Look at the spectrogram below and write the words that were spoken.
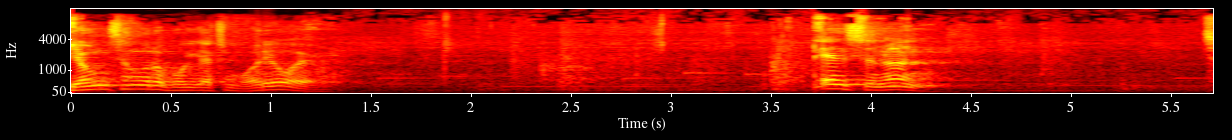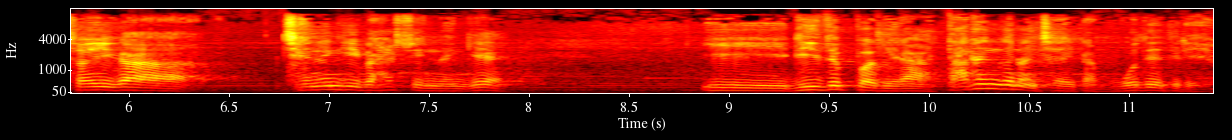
영상으로 보기가 좀 어려워요. 댄스는 저희가 재능 기부 할수 있는 게 이 리드법이나 다른 거는 저희가 못 해드려요.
